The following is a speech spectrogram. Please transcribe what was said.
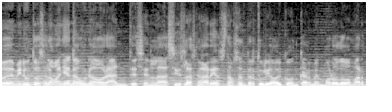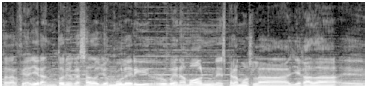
Las 9 y 9 minutos de la mañana, una hora antes en las Islas Canarias. Estamos en tertulia hoy con Carmen Morodo, Marta García Ayer, Antonio Casado, John Muller y Rubén Amón. Esperamos la llegada eh,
